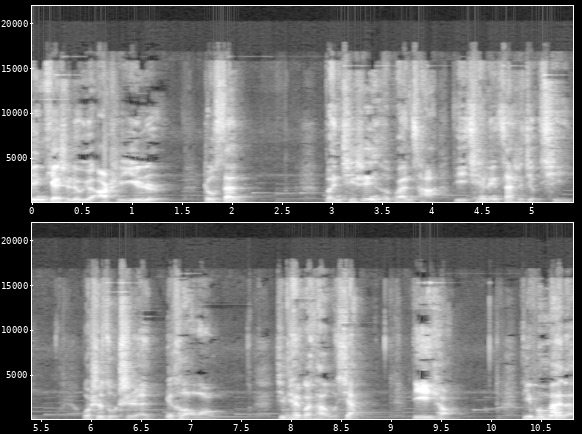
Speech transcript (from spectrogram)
今天是六月二十一日，周三。本期是硬核观察第一千零三十九期，我是主持人硬核老王。今天观察如下：第一条，DeepMind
